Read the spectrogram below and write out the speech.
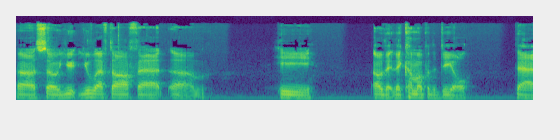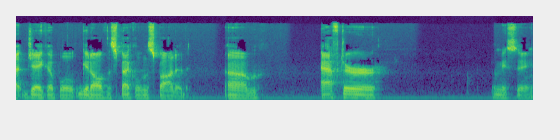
Uh, so you you left off at um, he oh they, they come up with a deal that Jacob will get all the speckled and spotted. Um, after let me see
